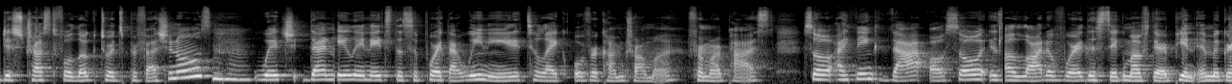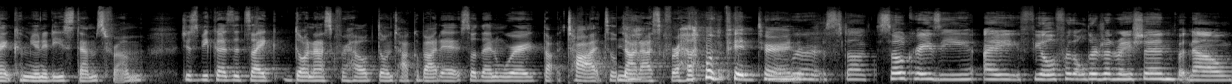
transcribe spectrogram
distrustful look towards professionals, mm-hmm. which then alienates the support that we need to like overcome trauma from our past. So I think that also is a lot of where the stigma of therapy and immigrant communities stems from. Just because it's like, don't ask for help, don't talk about it. So then we're th- taught to not ask for help in turn. we're stuck so crazy i feel for the older generation but now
